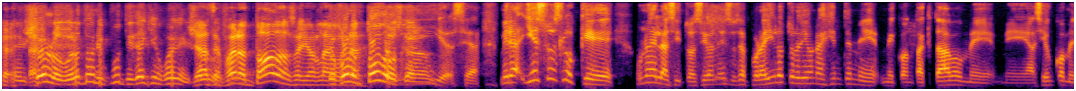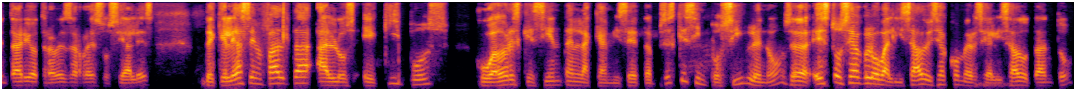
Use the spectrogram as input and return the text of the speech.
En Cholos, güey, no tengo ni puta idea quién juega en Ya Cholos. se fueron todos, señor Se Laguna. fueron todos, cabrón. Sí, o sea, mira, y eso es lo que, una de las situaciones, o sea, por ahí el otro día una gente me, me contactaba o me, me hacía un comentario a través de redes sociales de que le hacen falta a los equipos jugadores que sientan la camiseta. Pues es que es imposible, ¿no? O sea, esto se ha globalizado y se ha comercializado tanto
